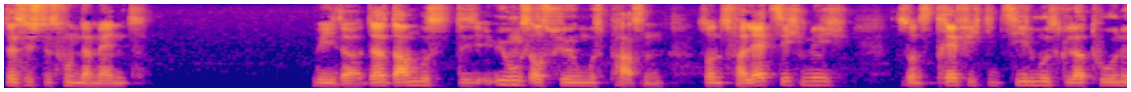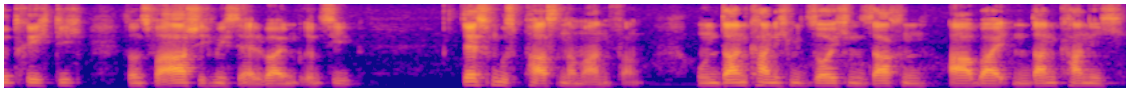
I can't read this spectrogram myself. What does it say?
das ist das Fundament wieder. Da, da muss die Übungsausführung muss passen. Sonst verletze ich mich, sonst treffe ich die Zielmuskulatur nicht richtig, sonst verarsche ich mich selber im Prinzip. Das muss passen am Anfang. Und dann kann ich mit solchen Sachen arbeiten. Dann kann ich,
